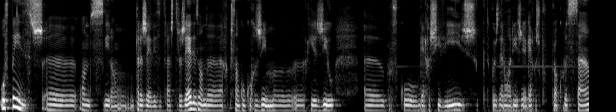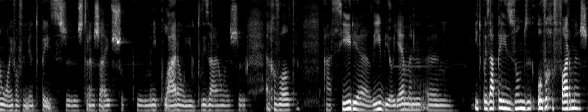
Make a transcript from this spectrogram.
Houve países uh, onde seguiram tragédias atrás de tragédias, onde a repressão com que o regime uh, reagiu uh, provocou guerras civis, que depois deram origem a guerras por procuração ou envolvimento de países estrangeiros que manipularam e utilizaram as, a revolta. A Síria, a Líbia, o Iémen e depois há países onde houve reformas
